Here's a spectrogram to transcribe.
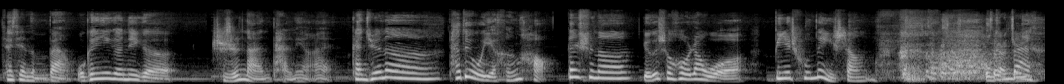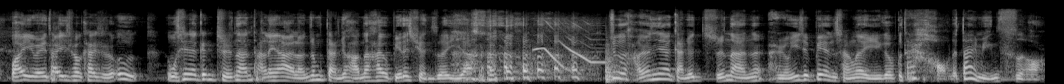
佳倩怎么办？我跟一个那个直男谈恋爱，感觉呢他对我也很好，但是呢有的时候让我憋出内伤。”我感觉我还以为他一说开始，哦，我现在跟直男谈恋爱了，怎么感觉好像还有别的选择一样？就是好像现在感觉直男呢，很容易就变成了一个不太好的代名词哦。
